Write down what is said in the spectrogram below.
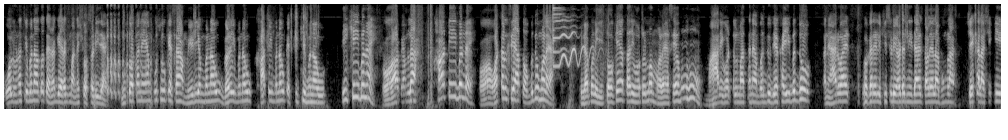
ઓલું નથી બનાવતો તે રગે રગમાં નશો સડી જાય. હું તો તને એમ પૂછું કે સા મીડિયમ બનાવું ગળી બનાવું ખાટી બનાવું કે તીખી બનાવું? તીખી બનાય. ઓ પેમલા. ખાટી બનાય. ઓ હોટલ છે આ તો બધું મળે. એટલે પણ ઈ તો કે તારી હોટલમાં મળે છે હું હું? મારી હોટલમાં તને બધું દેખાય ઈ બધું. અને હારવાય વઘારેલી ખીચડી અડદની દાળ તળેલા ભૂંગળા શેકેલા શીકી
